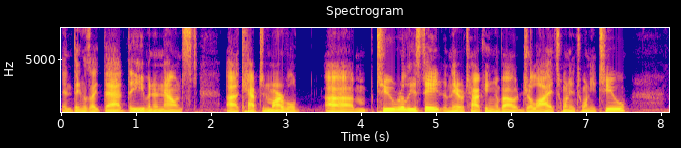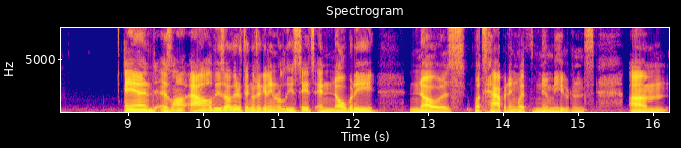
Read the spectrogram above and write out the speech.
and things like that. They even announced uh, Captain Marvel um, 2 release date, and they were talking about July 2022. And as long all these other things are getting release dates, and nobody knows what's happening with New Mutants. Um,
